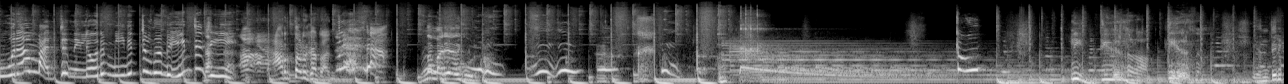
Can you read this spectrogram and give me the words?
ഊരാൻ പറ്റുന്നില്ല. ഒരു മിനിറ്റ് ഒന്ന് വെയിറ്റ് ചെയ്യ്. അർത്ഥെടുക്കട്ടാ എന്നാ മര്യാദയ്ക്ക് നീ തീർന്നടാ തീർന്നു. എന്തൊരു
